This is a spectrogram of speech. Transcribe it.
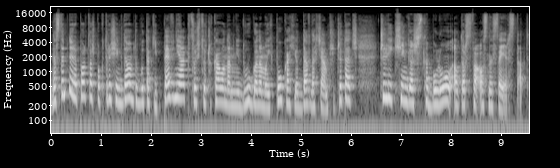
Następny reportaż, po który sięgnęłam, to był taki pewniak, coś co czekało na mnie długo na moich półkach i od dawna chciałam przeczytać, czyli Księgarz z Kabulu autorstwa Osne Seierstad.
